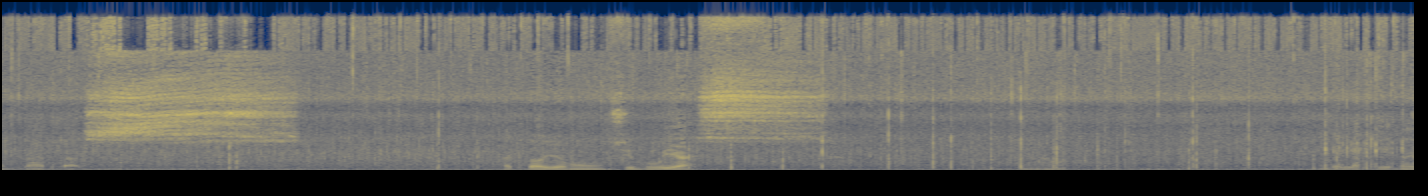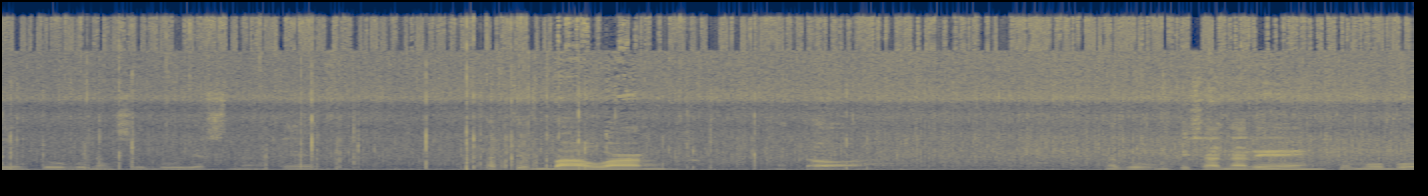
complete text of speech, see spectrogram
Patatas. Ito yung sibuyas. Ano? Malaki na yung tubo ng sibuyas natin. At yung bawang, ito. Nag-uumpisa na rin tumubo.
